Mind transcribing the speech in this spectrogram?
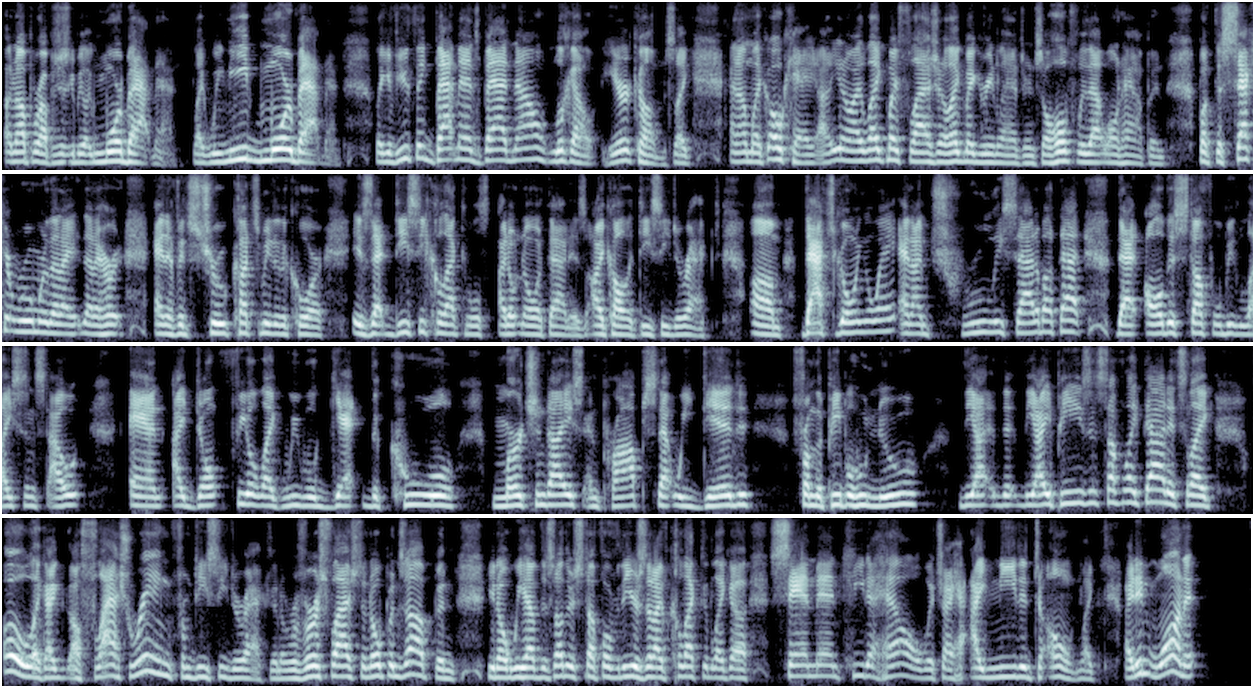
an upper up is just gonna be like more Batman. Like we need more Batman. Like if you think Batman's bad now, look out, here it comes. Like, and I'm like, okay, uh, you know, I like my Flash, I like my Green Lantern, so hopefully that won't happen. But the second rumor that I that I heard, and if it's true, cuts me to the core, is that DC Collectibles. I don't know what that is. I call it DC Direct. Um, that's going away, and I'm truly sad about that. That all this stuff will be licensed out and I don't feel like we will get the cool merchandise and props that we did from the people who knew the the, the IPs and stuff like that. It's like oh, like I, a flash ring from DC Direct and a reverse flash that opens up. And, you know, we have this other stuff over the years that I've collected, like a Sandman Key to Hell, which I, I needed to own. Like, I didn't want it.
